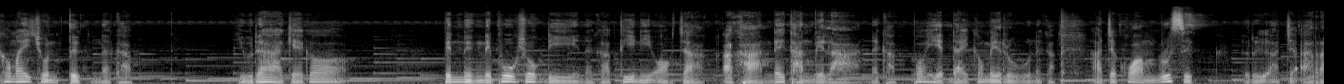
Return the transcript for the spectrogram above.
เข้ามาให้ชนตึกนะครับฮิวดาแกก็เป็นหนึ่งในผู้โชคดีนะครับ ที่นี้ออกจากอาคารได้ทันเวลานะครับ เพราะเหตุใดก็ไม่รู้นะครับ อาจจะความรู้สึก หรืออาจจะอะไร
